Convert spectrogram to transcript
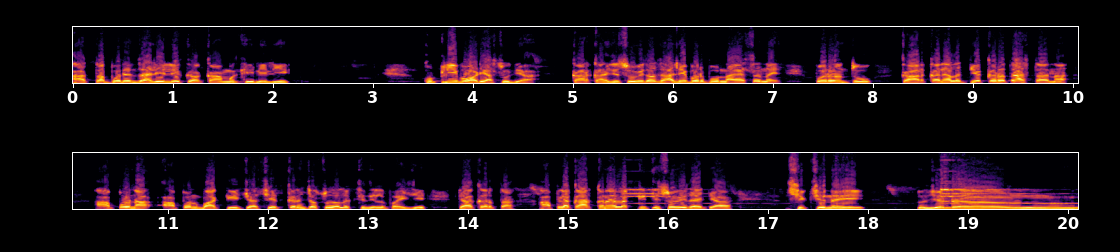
आतापर्यंत झालेली का कामं केलेली कुठलीही बॉडी असू द्या. कारखान्याची सुविधा झाली भरपूर नाही असं नाही. परंतु कारखान्याला ते करत असताना आपण आपण बाकीच्या शेतकऱ्यांच्या सुद्धा लक्ष दिलं पाहिजे. त्याकरता आपल्या कारखान्याला किती सुविधा आहे त्या शिक्षण आहे जनर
